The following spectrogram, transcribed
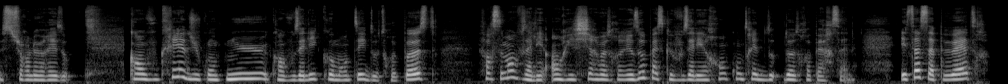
sur le réseau. Quand vous créez du contenu, quand vous allez commenter d'autres posts, forcément vous allez enrichir votre réseau parce que vous allez rencontrer d'autres personnes. Et ça, ça peut être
